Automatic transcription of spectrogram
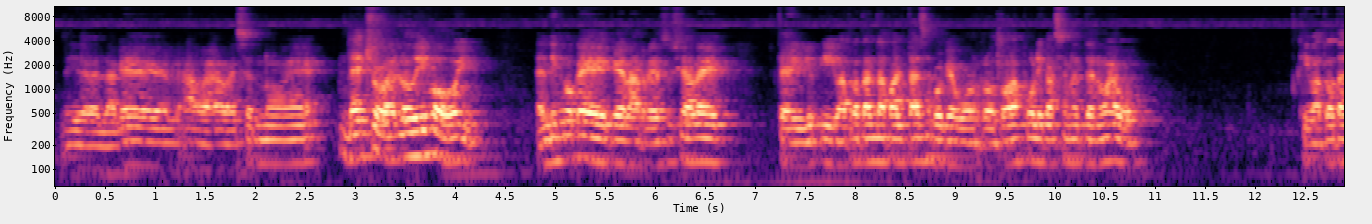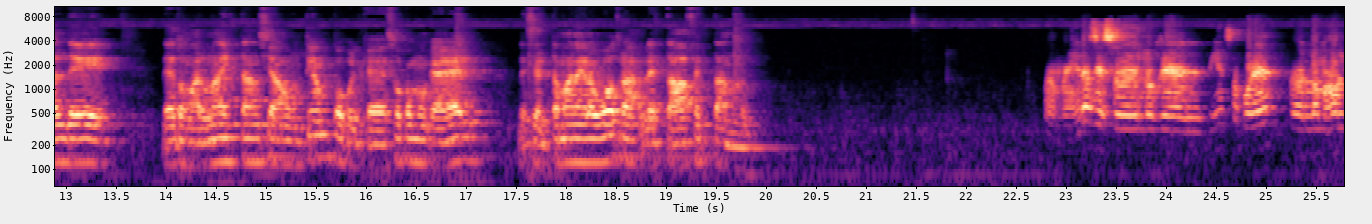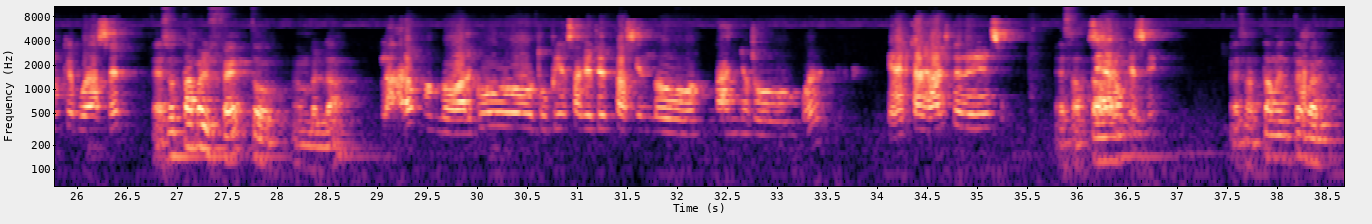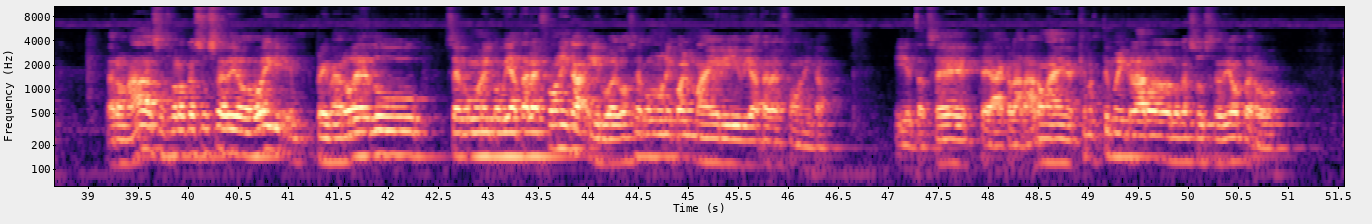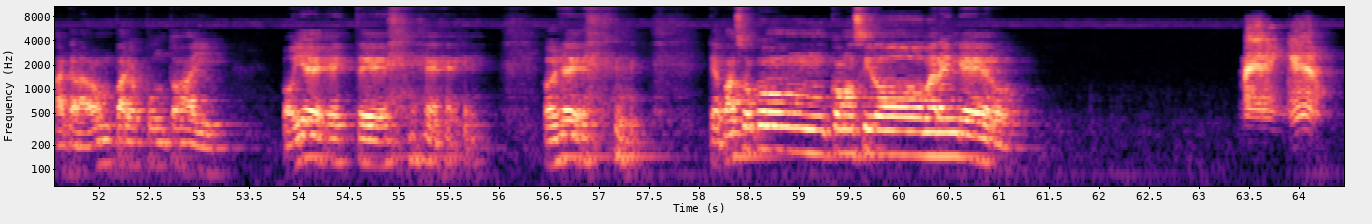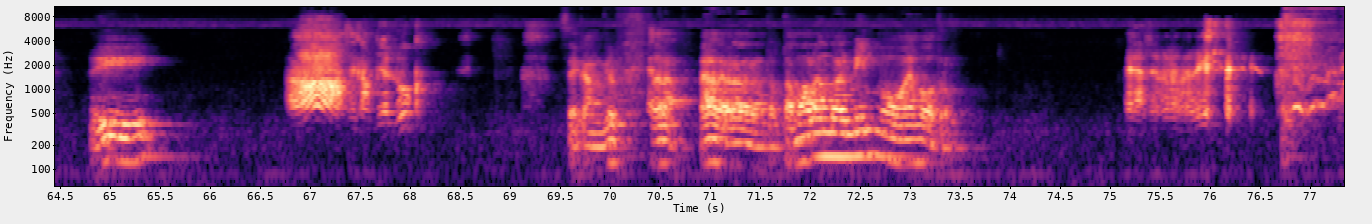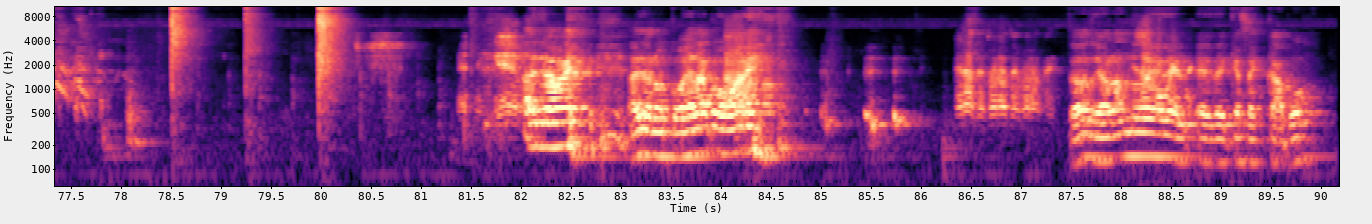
Y de verdad que a, veces no es... De hecho, él lo dijo hoy. Él dijo que, que las redes sociales que iba a tratar de apartarse porque borró todas las publicaciones de nuevo, que iba a tratar de, tomar una distancia a un tiempo porque eso como que a él, de cierta manera u otra, le estaba afectando. Pues mira, si eso es lo que él piensa, pues es lo mejor que puede hacer. Eso está perfecto, en verdad. Claro, cuando algo tú piensas que te está haciendo daño, tú, pues, tienes que alejarte de eso. Exactamente. Sea lo que sea. Exactamente, pero, nada, eso fue lo que sucedió hoy. Primero Edu se comunicó vía telefónica y luego se comunicó al Mayri vía telefónica. Y entonces este, aclararon ahí, es que no estoy muy claro de lo que sucedió, pero aclararon varios puntos ahí. Oye, este. Oye, ¿qué pasó con un conocido merenguero? ¿Merenguero? Sí. Se cambió. Espera, espérate, espérate, espérate. ¿Estamos hablando del mismo o es otro? Espérate, espérate. Ay, yo, ay, yo nos coge la cobay. Espérate, espérate, espérate. estoy hablando del, del, que se escapó.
